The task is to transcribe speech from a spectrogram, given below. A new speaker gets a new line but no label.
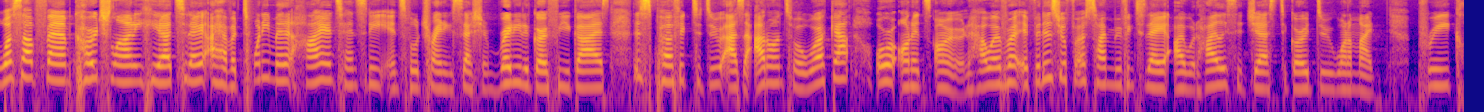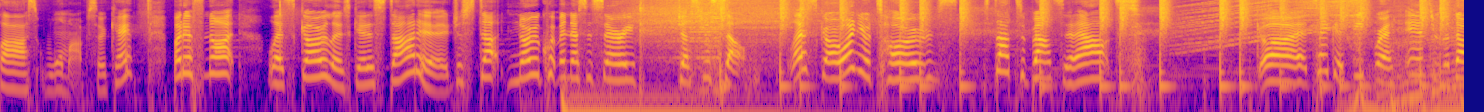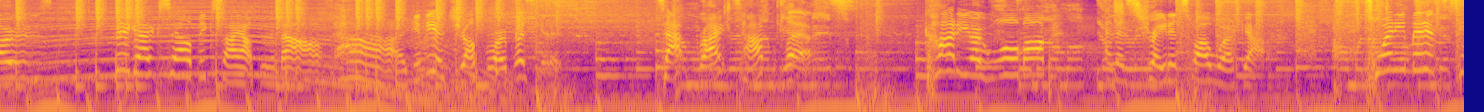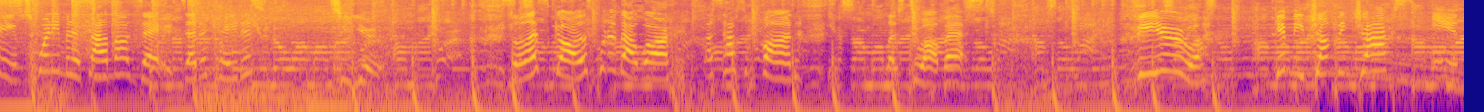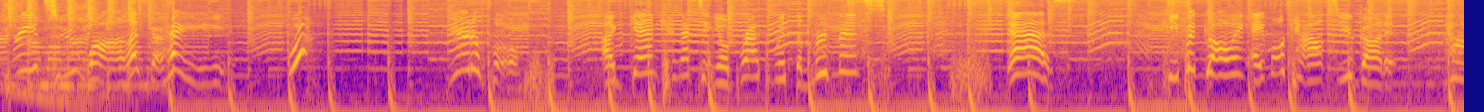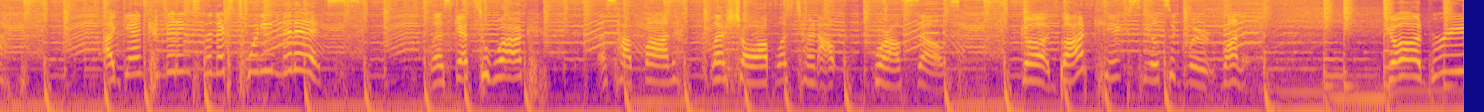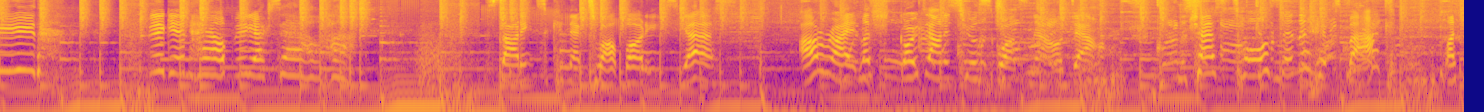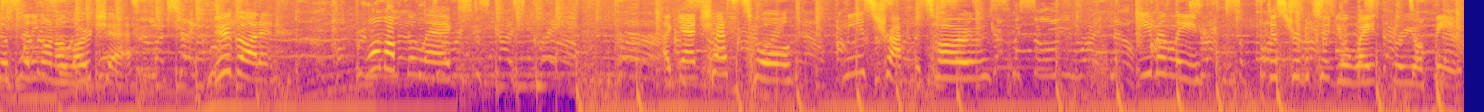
What's up, fam? Coach Lany here. Today I have a 20 minute high intensity interval training session ready to go for you guys. This is perfect to do as an add on to a workout or on its own. However, if it is your first time moving today, I would highly suggest to go do one of my pre class warm ups, okay? But if not, let's go. Let's get it started. Just start, no equipment necessary, just yourself. Let's go on your toes. Start to bounce it out. Good. Take a deep breath in through the nose. Big exhale, big sigh out through the mouth. Ah, give me a jump rope. Let's get it. Tap right, tap left. Cardio warm up, and then straight into our workout. 20 minutes, team. 20 minutes out of our day dedicated to you. So let's go. Let's put in that work. Let's have some fun. Let's do our best. For you, give me jumping jacks in three, two, one. Let's go. Hey. Woo. Beautiful. Again, connecting your breath with the movements. Yes. Keep it going. Eight more counts. You got it. Again, committing to the next 20 minutes. Let's get to work. Let's have fun. Let's show up. Let's turn out for ourselves. Good. Butt kicks, heel to glute. Run it. Good. Breathe. Big inhale, big exhale. Starting to connect to our bodies. Yes. All right, let's go down into your squats now. Down. Chest tall, send the hips back like you're sitting on a low chair. You got it. Warm up the legs. Again, chest tall, knees track the toes. Evenly distributed your weight through your feet.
